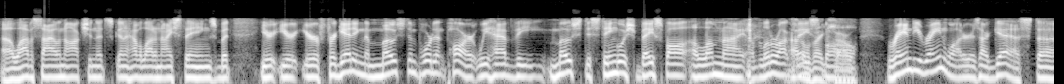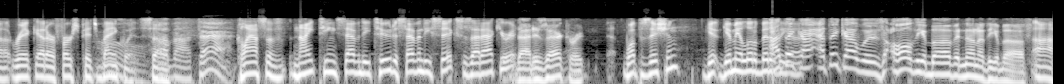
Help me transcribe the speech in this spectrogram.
Uh, we'll have a silent auction that's going to have a lot of nice things. But you're you're you're forgetting the most important part. We have the most distinguished baseball alumni of Little Rock I don't think baseball. so. Randy Rainwater is our guest, uh, Rick, at our first pitch banquet. so, How about that? class of 1972 to 76. Is that accurate? That is accurate. what position? Give, give me a little bit of I the think uh, I, I think I was all the above and none of the above. uh,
